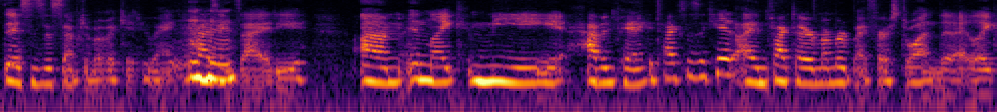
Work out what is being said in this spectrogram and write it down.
this is a symptom of a kid who ha- has Mhm. anxiety um and like me having panic attacks as a kid i in fact i remembered my first one that i like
